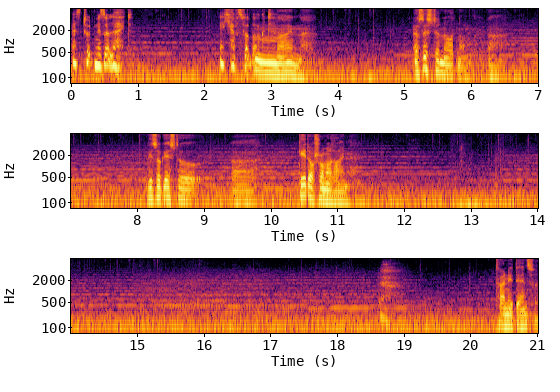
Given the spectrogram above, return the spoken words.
Es tut mir so leid. Ich hab's verbockt. Nein. Es ist in Ordnung. Äh, wieso gehst du... Äh, geh doch schon mal rein. Tiny Dancer?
